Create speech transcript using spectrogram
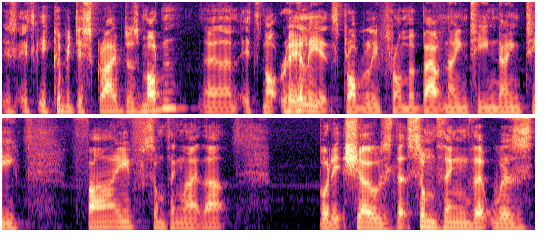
it, it could be described as modern. Um, it's not really, it's probably from about 1995, something like that. But it shows that something that was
